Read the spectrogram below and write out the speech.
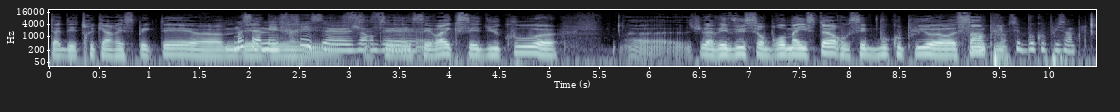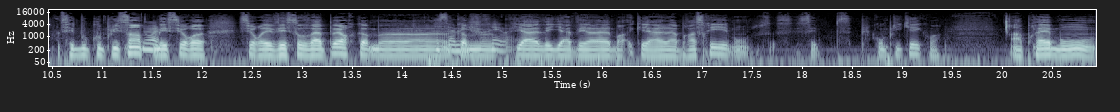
t'as des trucs à respecter. euh, Moi, des- ça m'effraie, ce genre de- C'est vrai que c'est du coup. Euh, je l'avais vu sur Bromeister où c'est beaucoup plus euh, simple, C'est beaucoup plus simple. c'est beaucoup plus simple, Ouais. mais sur euh, sur les vaisseaux vapeur comme euh, comme m'effraie, ouais. y, a- il y avait à la, y a la brasserie, bon, c'est- plus compliqué quoi. Après bon,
